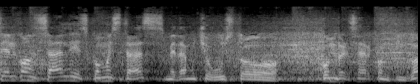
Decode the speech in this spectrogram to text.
Itzel González, ¿cómo estás? Me da mucho gusto conversar contigo.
